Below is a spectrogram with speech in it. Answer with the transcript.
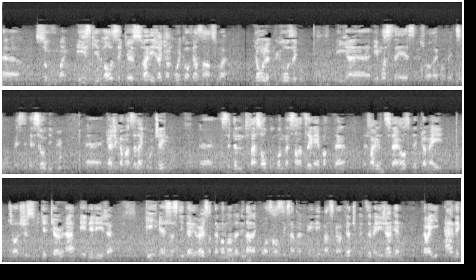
euh, sur vous-même. Et ce qui est drôle, c'est que souvent, les gens qui ont le moins confiance en soi, ils ont le plus gros ego. Et, euh, et moi, c'était, je vais raconter une histoire, mais c'était ça au début. Euh, quand j'ai commencé dans le coaching, euh, c'était une façon pour moi de me sentir important, de faire une différence, d'être comme, hey, genre, je suis quelqu'un à aider les gens. Et ça, ce qui est arrivé à un certain moment donné dans la croissance, c'est que ça m'a freiné parce qu'en fait, je me disais, ben, les gens viennent travailler avec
